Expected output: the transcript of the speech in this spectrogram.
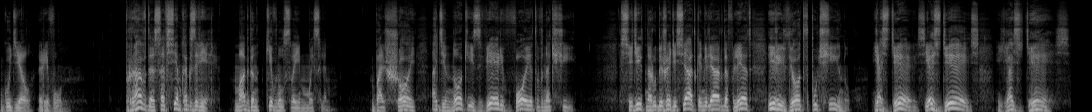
гудел ревун. «Правда, совсем как зверь», — Магдан кивнул своим мыслям. «Большой, одинокий зверь воет в ночи сидит на рубеже десятка миллиардов лет и ревет в пучину. «Я здесь, я здесь, я здесь».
